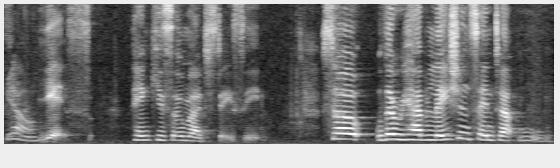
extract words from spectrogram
Yeah. Yes. Thank you so much, Stacey. So the rehabilitation center. Ooh,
